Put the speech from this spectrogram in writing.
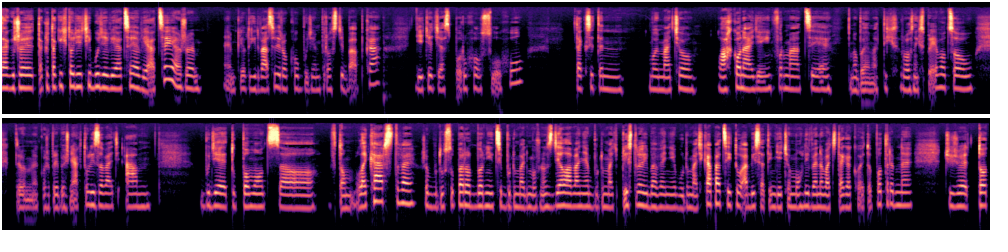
Takže, takže takýchto detí bude viacej a viacej a že neviem, keď tých 20 rokov budem proste babka, dieťaťa s poruchou sluchu, tak si ten môj Maťo ľahko nájde informácie, no bude mať tých rôznych sprievodcov, ktoré budeme akože priebežne aktualizovať a bude tu pomoc eh, v tom lekárstve, že budú super odborníci, budú mať možnosť vzdelávania, budú mať prístroj vybavenie, budú mať kapacitu, aby sa tým deťom mohli venovať tak, ako je to potrebné. Čiže to,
